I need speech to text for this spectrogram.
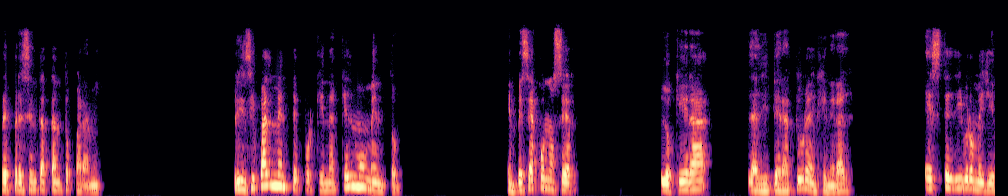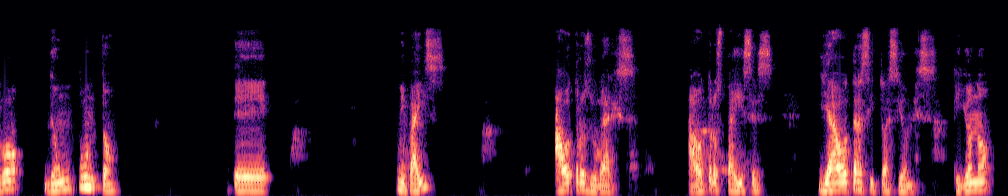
representa tanto para mí? Principalmente porque en aquel momento empecé a conocer lo que era la literatura en general. Este libro me llevó de un punto de mi país a otros lugares, a otros países y a otras situaciones que yo no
